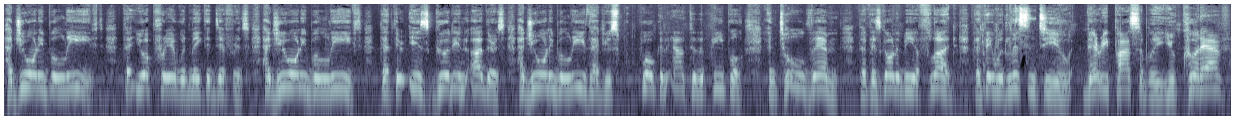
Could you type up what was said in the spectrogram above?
had you only believed that your prayer would make a difference, had you only believed that there is good in others, had you only believed that you spoken out to the people and told them that there's going to be a flood, that they would listen to you, very possibly you could have,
